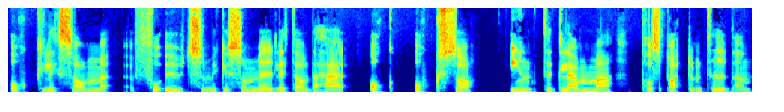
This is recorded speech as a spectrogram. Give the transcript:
och liksom få ut så mycket som möjligt av det här och också inte glömma postpartumtiden.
